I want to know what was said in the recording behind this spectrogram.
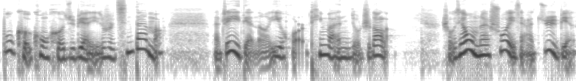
不可控核聚变，也就是氢弹吗？那这一点呢，一会儿听完你就知道了。首先，我们来说一下聚变。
